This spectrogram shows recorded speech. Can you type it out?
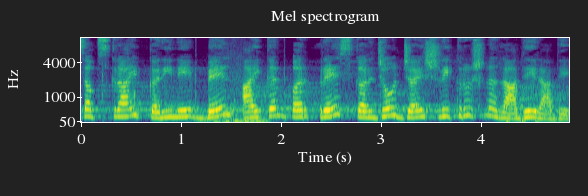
સબસ્ક્રાઇબ કરીને બેલ આઇકન પર પ્રેસ કરજો. જય શ્રી કૃષ્ણ. રાધે રાધે.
